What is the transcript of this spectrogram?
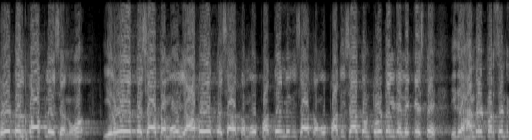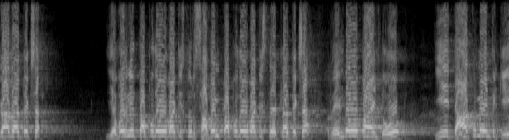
టోటల్ పాపులేషన్ ఇరవై ఒక్క శాతము యాభై ఒక్క శాతము పద్దెనిమిది శాతము పది శాతం టోటల్గా లెక్కేస్తే ఇది హండ్రెడ్ పర్సెంట్ కాదా అధ్యక్ష? ఎవరిని తప్పుదోవ పట్టిస్తారు సభను తప్పుదోవ పట్టిస్తే ఎట్లా అధ్యక్ష? రెండవ పాయింట్ ఈ డాక్యుమెంట్కి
